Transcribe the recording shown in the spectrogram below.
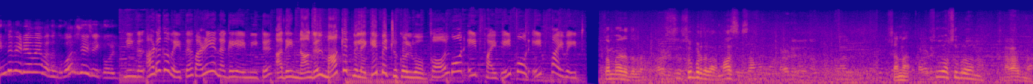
இந்த வீடியோவை வழங்குவோர் ஜெய் ஜெய் கோல்ட். நீங்கள் அடகு வைத்த பழைய நகையை மீட்டு அதை நாங்கள் மார்க்கெட் விலைக்கே பெற்றுக்கொள்வோம். Call four eight five eight four eight five eight செம்ம இருக்குதுல்ல? சூப்பர் தல மாசு. செம சூப்பர் சூப்பர் தானே நல்லா இருக்குமா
